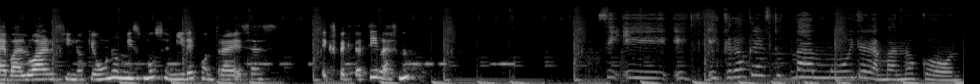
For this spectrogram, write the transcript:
evaluar, sino que uno mismo se mide contra esas expectativas, ¿no? Sí, y, y, y creo que esto va muy de la mano con,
